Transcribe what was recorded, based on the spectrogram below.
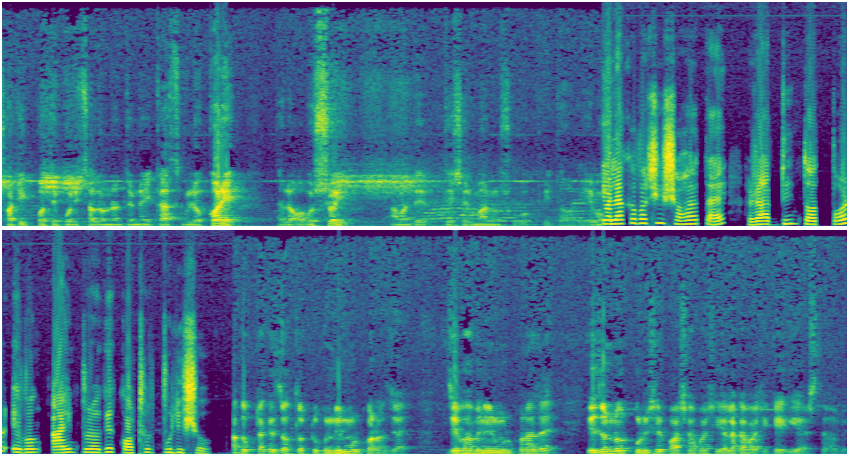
সঠিক পথে পরিচালনার জন্য এই কাজগুলো করে তাহলে অবশ্যই আমাদের দেশের মানুষ উপকৃত হবে এবং এলাকাবাসীর সহায়তায় রাত দিন তৎপর এবং আইন প্রয়োগে কঠোর পুলিশও। মাদকটাকে যতটুকু নির্মূল করা যায় যেভাবে নির্মূল করা যায় এজন্য পুলিশের পাশাপাশি এলাকাবাসীকে এগিয়ে আসতে হবে।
